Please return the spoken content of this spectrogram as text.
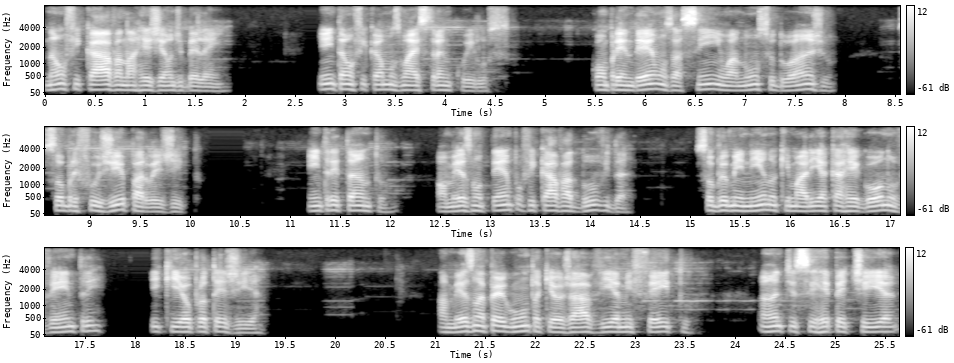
não ficava na região de Belém. E então ficamos mais tranquilos. Compreendemos assim o anúncio do anjo sobre fugir para o Egito. Entretanto, ao mesmo tempo ficava a dúvida sobre o menino que Maria carregou no ventre e que eu protegia. A mesma pergunta que eu já havia me feito antes se repetia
